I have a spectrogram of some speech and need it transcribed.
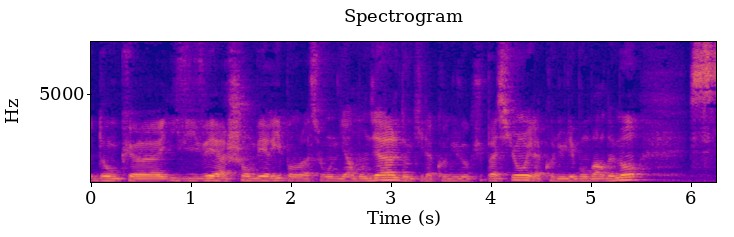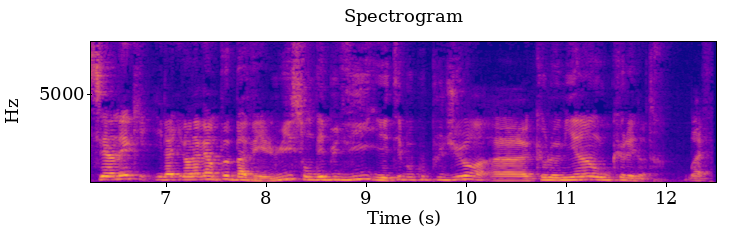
Donc euh, il vivait à Chambéry pendant la Seconde Guerre mondiale, donc il a connu l'occupation, il a connu les bombardements. C'est un mec, il, en avait un peu bavé. Lui, son début de vie, il était beaucoup plus dur euh, que le mien ou que les nôtres. Bref.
